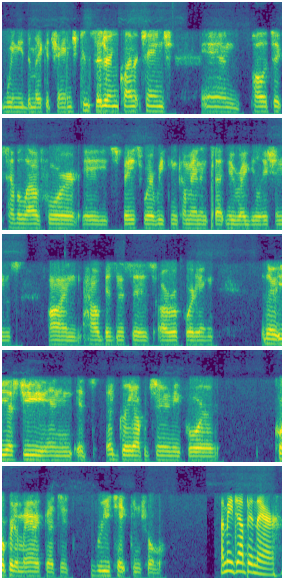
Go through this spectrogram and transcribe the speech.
we need to make a change considering climate change and politics have allowed for a space where we can come in and set new regulations on how businesses are reporting their ESG, and it's a great opportunity for corporate America to retake control. Let me jump in there.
